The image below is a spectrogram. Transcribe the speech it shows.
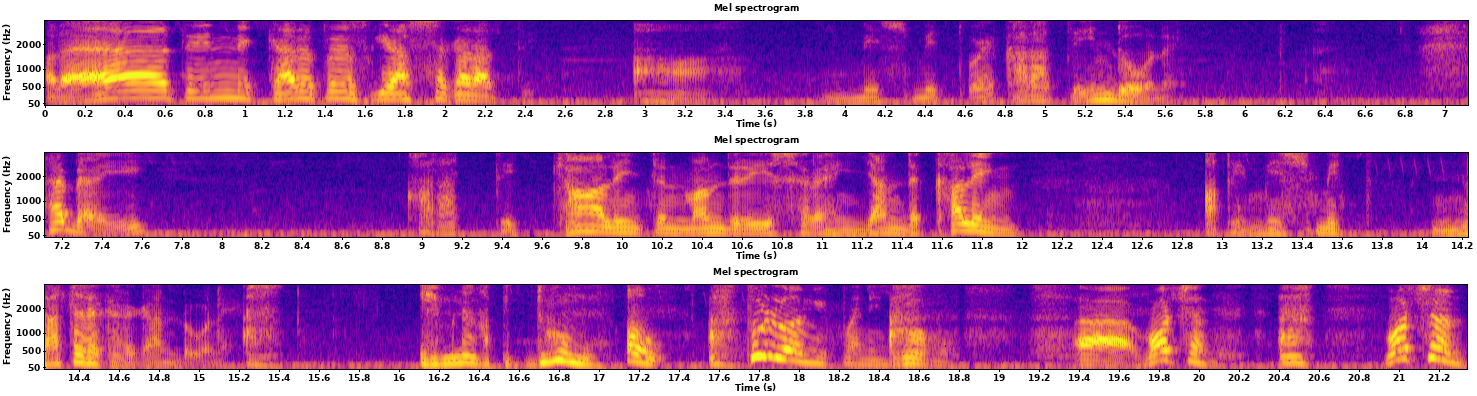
අර ඈත එන්නේ කැරතර්ස්ගේ අස්ස කරත්ති. මිස්මිත් ඔය කරත්ත ඉන්ඩෝනෑ. හැබැයි කරත්තෙ චාලින්ටන් මන්දිරී ඉස්සරහින් යන්ඩ කලින් අපි මිස්මිත් නතර කරගණ්ඩ ඕනෑ. එමනම් අපි දුවමු. ඔව්. පුළුවන් ඉක්මනින් දුවමු. වොටසන්. වොටසන්.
